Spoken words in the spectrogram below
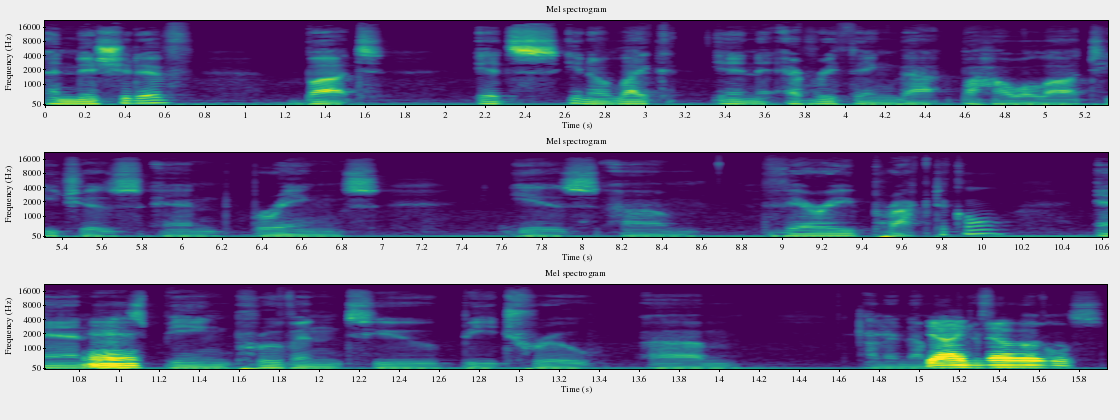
initiative, but it's, you know, like in everything that Baha'u'llah teaches and brings, is um, very practical and mm. is being proven to be true um, on a number yeah, of different I know. levels.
